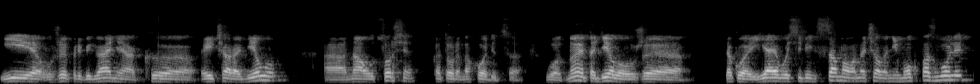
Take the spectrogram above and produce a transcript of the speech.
и уже прибегание к HR-отделу на аутсорсе, который находится. Вот. Но это дело уже такое, я его себе с самого начала не мог позволить.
